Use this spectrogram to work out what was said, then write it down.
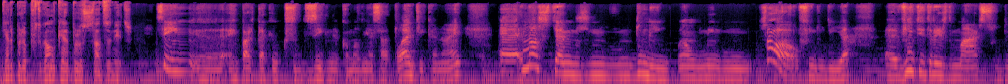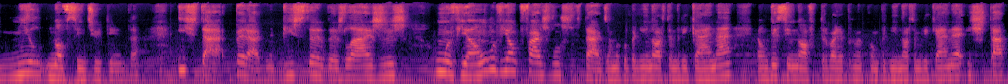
quer para Portugal, quer para os Estados Unidos. Sim, eh, em parte daquilo que se designa como Aliança Atlântica, não é? Eh, nós estamos no domingo, é um domingo só ao fim do dia, 23 de março de 1980, e está parado na pista das Lajes um avião, um avião que faz voos fretados, é uma companhia norte-americana, é um DC-9 que trabalha para uma companhia norte-americana e está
